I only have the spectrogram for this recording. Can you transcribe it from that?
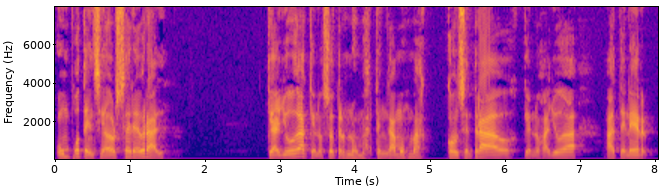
un potenciador cerebral que ayuda a que nosotros nos mantengamos más concentrados, que nos ayuda a tener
